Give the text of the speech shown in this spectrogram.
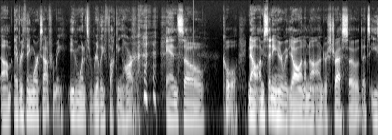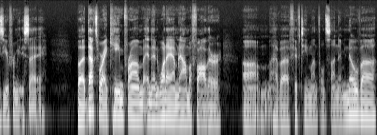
um, everything works out for me, even when it's really fucking hard. and so, cool. Now I'm sitting here with y'all and I'm not under stress. So that's easier for me to say. But that's where I came from. And then what I am now, I'm a father. Um, I have a 15 month old son named Nova.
